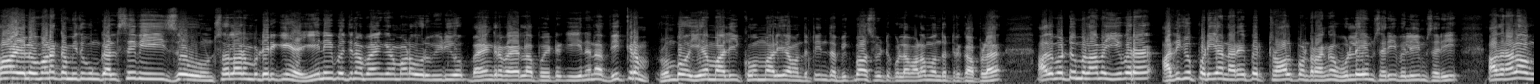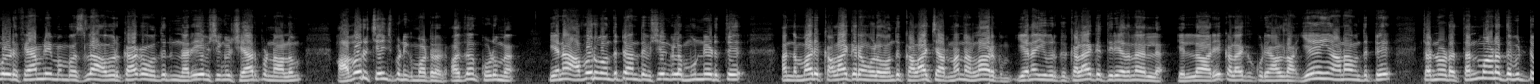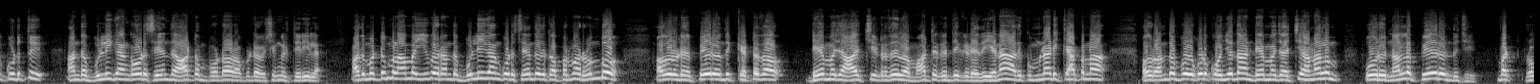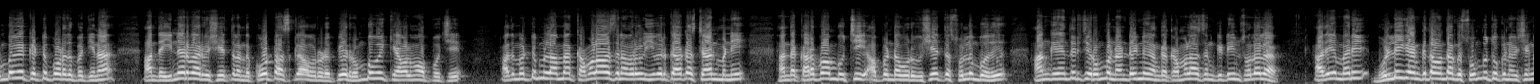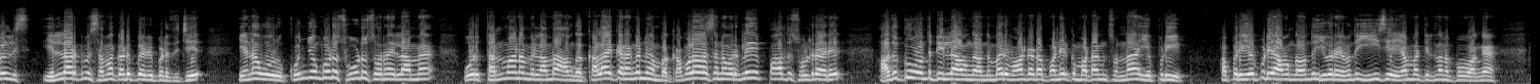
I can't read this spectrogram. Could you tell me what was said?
Hi hello வணக்கம். இது உங்கள் சிவி ஜோன். சொல்லாரம் இருக்கீங்க? இனி பற்றின பயங்கரமான ஒரு வீடியோ பயங்கர வைரலாக போயிட்டு இருக்கு. என்னன்னா விக்ரம் ரொம்ப ஏமாளி கோமாளியாக வந்துட்டு இந்த பிக் பாஸ் வீட்டுக்குள்ளே வளம் வந்துட்டு இருக்காப்புல. அது மட்டும் இல்லாமல் இவரை அதிகப்படியாக நிறைய பேர் ட்ரால் பண்ணுறாங்க உள்ளேயும் சரி வெளியும் சரி. அதனால் அவங்களோட ஃபேமிலி மெம்பர்ஸில் அவருக்காக வந்துட்டு நிறைய விஷயங்கள் ஷேர் பண்ணாலும் அவர் சேஞ்ச் பண்ணிக்க மாட்டார். அதுதான் கொடுமை. ஏன்னா அவர் வந்துட்டு அந்த விஷயங்களை முன்னெடுத்து அந்த மாதிரி கலாய்க்கிறவங்கள வந்து கலாச்சாரம்னா நல்லாயிருக்கும். ஏன்னா இவருக்கு கலாய்க்க தெரியாதெல்லாம் இல்லை. எல்லாரையும் கலாய்க்கக்கூடிய ஆள் தான். ஏன் ஆனால் வந்துட்டு தன்னோட தன்மானத்தை விட்டு கொடுத்து அந்த புள்ளிகாங்கோடு சேர்ந்து ஆட்டம் போட்டார் அப்படின்ற விஷயங்கள் தெரியல. அது மட்டும் இல்லாமல் இவர் அந்த புள்ளிகாங் கூட சேர்ந்ததுக்கப்புறமா ரொம்ப அவருடைய பேர் வந்து கெட்டதாக டேமேஜ் ஆச்சுன்றது இல்லை. மாற்றுக்கிறதே கிடையாது. ஏன்னா அதுக்கு முன்னாடி கேப்டனாக அவர் வந்தபோது கூட கொஞ்சம் தான் டேமேஜ் ஆச்சு. ஆனாலும் ஒரு நல்ல பேர் இருந்துச்சு. பட் ரொம்பவே கெட்டு போனது பார்த்தீங்கன்னா அந்த இன்னர்வேர் விஷயத்தில் அந்த கோட்டாஸ்க்கு அவரோட பேர் ரொம்பவே கேவலமாக போச்சு. அது மட்டும் இல்லாமல் கமலஹாசன் அவர்கள் இவருக்காக ஸ்டாண்ட் பண்ணி அந்த கரப்பாம்பூச்சி அப்படின்ற ஒரு விஷயத்த சொல்லும்போது அங்கே எந்திரிச்சு ரொம்ப நன்றின்னு அங்கே கமலஹாசன் கிட்டேயும் சொல்லலை. அதே மாதிரி பொல்லிகேங்க்கு தான் வந்து அங்கே சொம்பு தூக்கின விஷயங்கள் எல்லாருக்குமே செம கடுப்பு ஏற்படுத்துச்சு. ஏன்னா ஒரு கொஞ்சம் கூட சூடு சொரணம் இல்லாமல் ஒரு தன்மானம் இல்லாமல் அவங்க கலாய்க்கிறாங்கன்னு நம்ம கமலஹாசன் அவர்களே பார்த்து சொல்கிறாரு அதுக்கும் வந்துட்டு இல்லை அவங்க அந்த மாதிரி வாண்டடாக பண்ணியிருக்க மாட்டாங்கன்னு சொன்னால் எப்படி? அப்புறம் எப்படி அவங்க வந்து இவரை வந்து ஈஸியாக ஏமாற்றிட்டு தானே போவாங்க?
